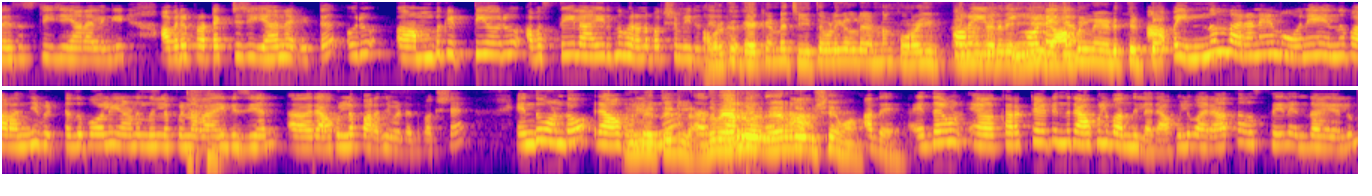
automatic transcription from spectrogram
റെസിസ്റ്റ് ചെയ്യാൻ അല്ലെങ്കിൽ അവരെ പ്രൊട്ടക്ട് ചെയ്യാനായിട്ട് ഒരു അമ്പ് കിട്ടിയ ഒരു അവസ്ഥയിലായിരുന്നു ഭരണപക്ഷം അവർക്ക് കേൾക്കേണ്ട ചീത്തവിളികളുടെ എണ്ണം കുറയും എടുത്തിട്ട് അപ്പൊ ഇന്നും വരണേ മോനെ എന്ന് പറഞ്ഞു വിട്ടതുപോലെയാണ് ഇന്നില്ല പിണറായി വിജയൻ രാഹുലിനെ പറഞ്ഞു വിട്ടത്. പക്ഷെ എന്തുകൊണ്ടോ രാഹുൽ വിഷയമാണ്. അതെ. എന്താ കറക്റ്റ് ആയിട്ട് ഇന്ന് രാഹുൽ വന്നില്ല. രാഹുൽ വരാത്ത അവസ്ഥയിൽ എന്തായാലും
